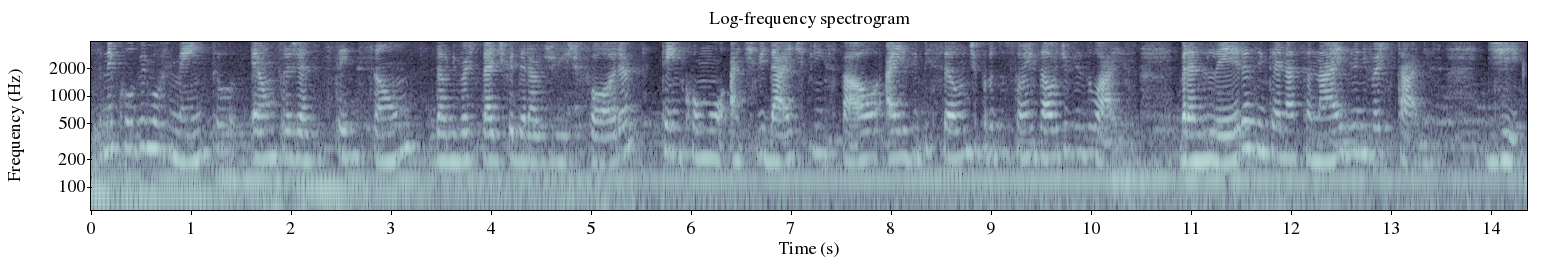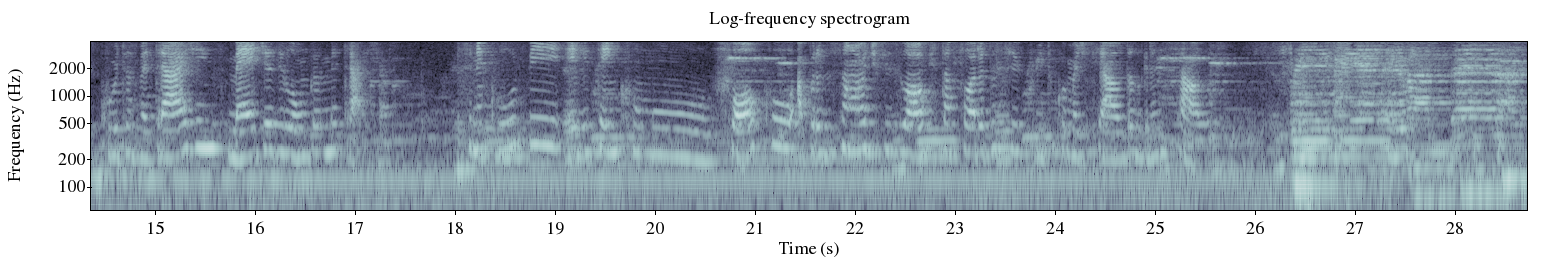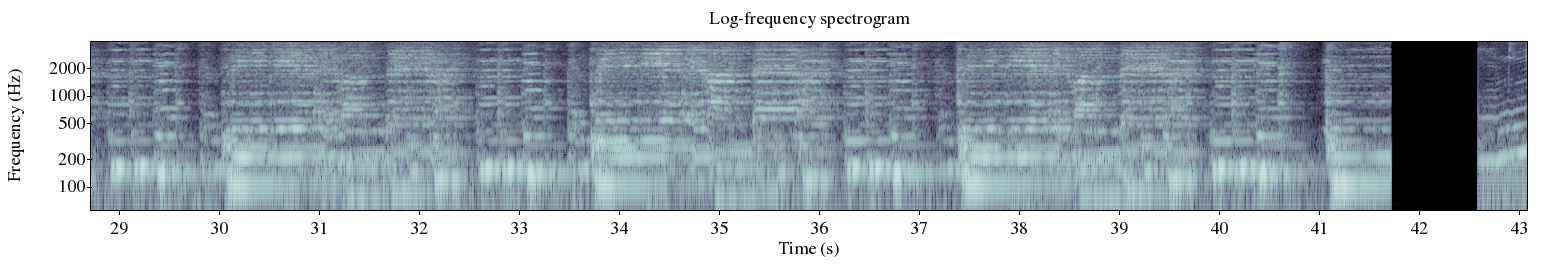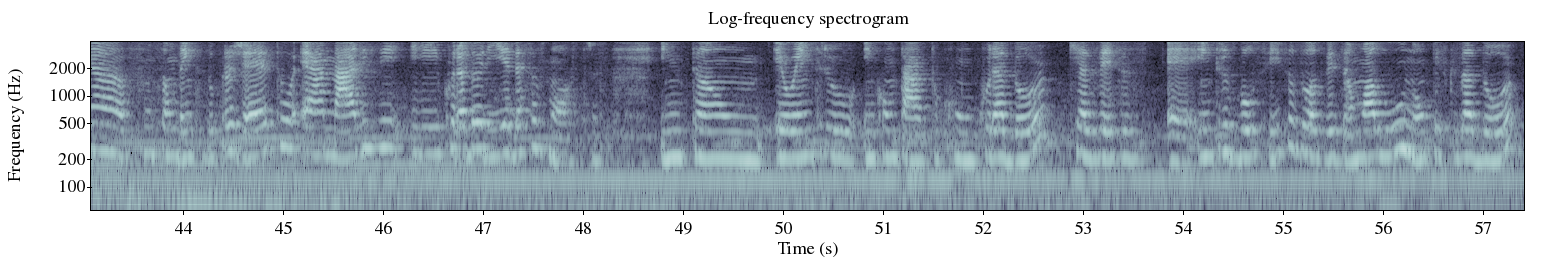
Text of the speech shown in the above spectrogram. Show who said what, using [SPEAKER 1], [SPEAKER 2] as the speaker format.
[SPEAKER 1] Cineclube Movimento é um projeto de extensão da Universidade Federal de Juiz de Fora. Tem como atividade principal a exibição de produções audiovisuais brasileiras, internacionais e universitárias, de curtas-metragens, médias e longas-metragens. O Cineclube ele tem como foco a produção audiovisual que está fora do circuito comercial das grandes salas. Minha função dentro do projeto é a análise e curadoria dessas mostras. Então, eu entro em contato com o curador, que às vezes é entre os bolsistas, ou às vezes é um aluno ou um pesquisador,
